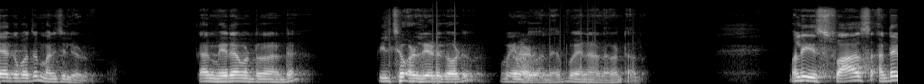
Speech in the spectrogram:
లేకపోతే మనిషి లేడు. కానీ మీరేమంటున్నారంటే పీల్చేవాడు లేడు కాడు పోయినాడు. అనేది పోయినాడు అంటారు. మళ్ళీ ఈ శ్వాస అంటే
